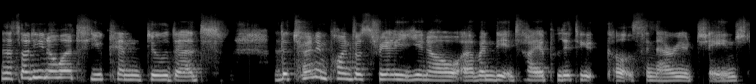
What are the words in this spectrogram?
And I thought, you know what, you can do that. The turning point was really, you know, uh, when the entire political scenario changed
